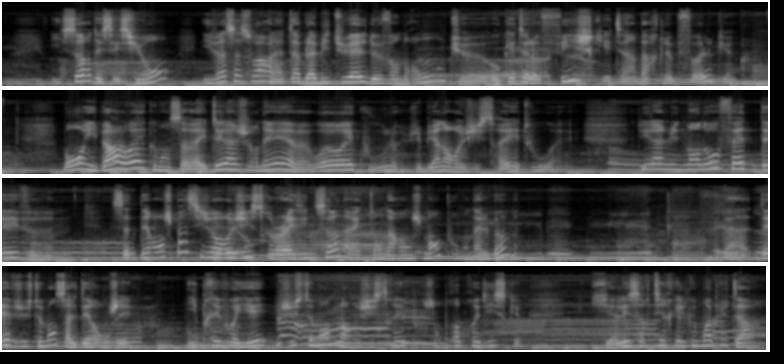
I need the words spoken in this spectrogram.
il sort des sessions, il va s'asseoir à la table habituelle de Van Ronk euh, au Kettle of Fish, qui était un bar club folk. Bon, il parle, ouais, comment ça a été la journée euh, Ouais, ouais, cool, j'ai bien enregistré et tout. Dylan lui demande, au fait, Dave, euh, ça te dérange pas si j'enregistre Rising Sun avec ton arrangement pour mon album ben, Dave, justement, ça le dérangeait. Il prévoyait justement de l'enregistrer pour son propre disque qui allait sortir quelques mois plus tard.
